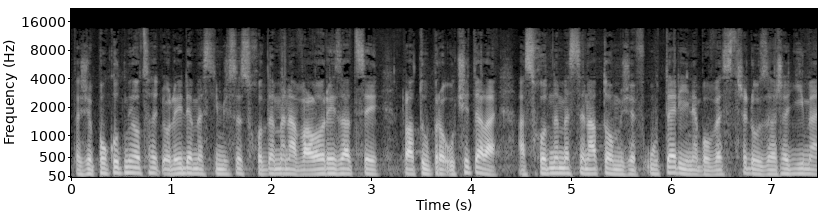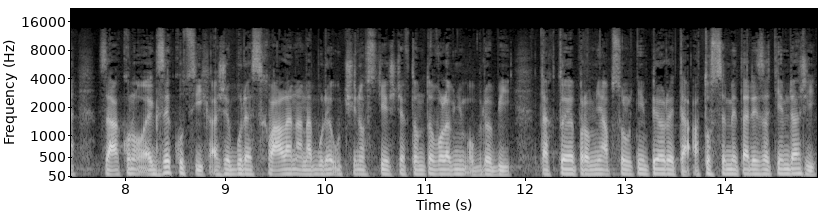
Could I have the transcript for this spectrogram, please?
Takže pokud my odsaď odejdeme s tím, že se shodneme na valorizaci platů pro učitele a shodneme se na tom, že v úterý nebo ve středu zařadíme zákon o exekucích a že bude schválen a nabude účinnosti ještě v tomto volebním období, tak to je pro mě absolutní priorita. A to se mi tady zatím daří.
